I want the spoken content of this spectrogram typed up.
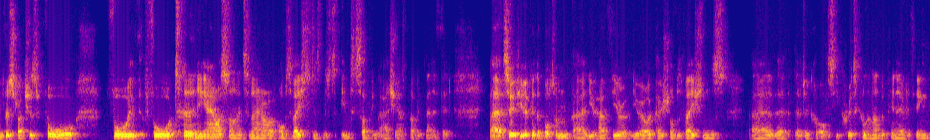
infrastructures for for for turning our science and our observations into something that actually has public benefit. so if you look at the bottom, you have your your ocean observations. Uh, that, that are obviously critical and underpin everything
